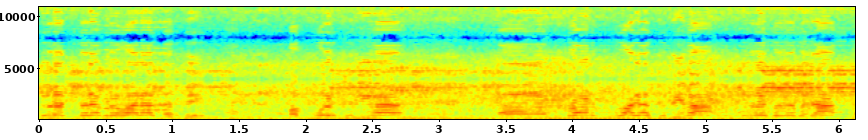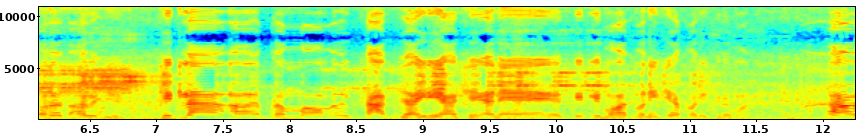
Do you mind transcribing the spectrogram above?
સુરત તરફ રવાના થશે. બપોર સુધીમાં ત્રણ વાગ્યા સુધીમાં સુરત અને બધા પરત આવી જઈશું કેટલા બ્રહ્મ સાત જઈ રહ્યા છે અને કેટલી મહત્વની છે આ પરિક્રમા? આ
